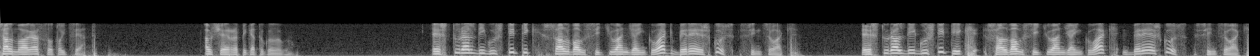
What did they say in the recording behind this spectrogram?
Salmoagaz otoitzeat. Hau errepikatuko dugu esturaldi guztitik salbau zituan jainkoak bere eskuz zintzoak. Esturaldi guztitik salbau zituan jainkoak bere eskuz zintzoak.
